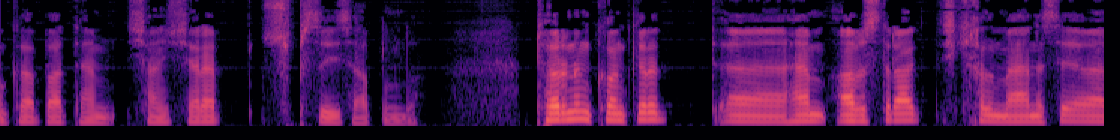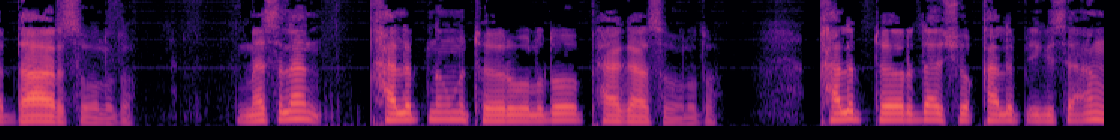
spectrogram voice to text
mukofot ham shon sharaf supisi hisoblanadi. To'rning konkret E, ham abstrakt ikki xil ma'nisi va darisi bo'ladi. Masalan qalbningmi to'ri bo'ladi pagasi bo'ladi. Qalb to'rida shu qalb egisi eng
